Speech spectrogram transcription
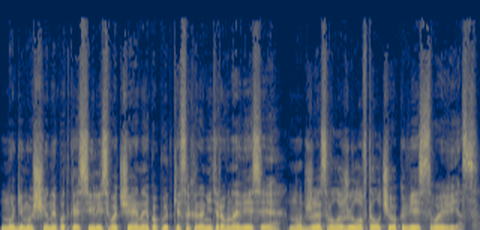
Ноги мужчины подкосились в отчаянной попытке сохранить равновесие, но Джесс вложила в толчок весь свой вес.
